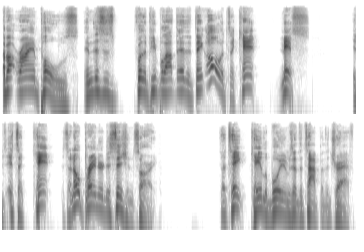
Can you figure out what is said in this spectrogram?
about Ryan Poles, and this is for the people out there that think, oh, it's a can't miss. It, it's a can't, it's a no brainer decision, sorry, to take Caleb Williams at the top of the draft.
